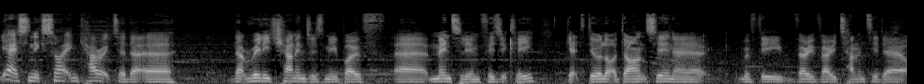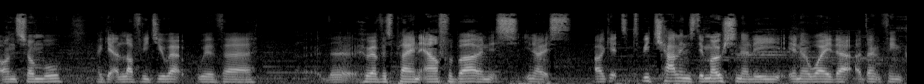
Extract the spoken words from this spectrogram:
yeah, it's an exciting character that uh, that really challenges me both uh, mentally and physically. Get to do a lot of dancing uh, with the very very talented ensemble. I get a lovely duet with the, whoever's playing Elphaba, and it's you know it's I get to be challenged emotionally in a way that I don't think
